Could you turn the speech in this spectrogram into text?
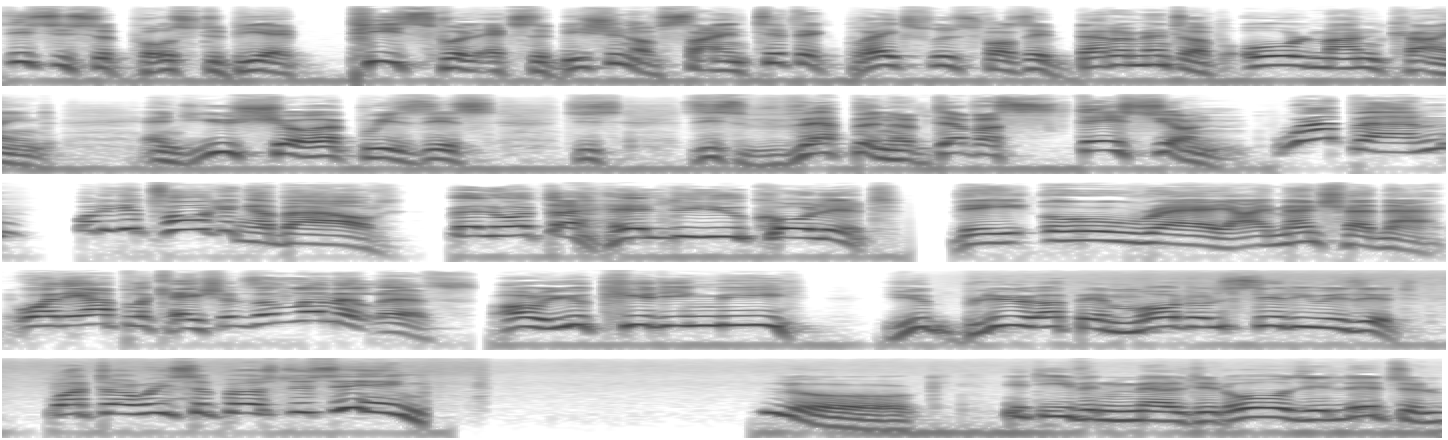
This is supposed to be a peaceful exhibition of scientific breakthroughs for the betterment of all mankind. And you show up with this, this, this weapon of devastation. Weapon? What are you talking about? Well, what the hell do you call it? The Ure, I mentioned that. Why, the applications are limitless. Are you kidding me? You blew up a model city with it. What are we supposed to sing? Look, it even melted all the little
